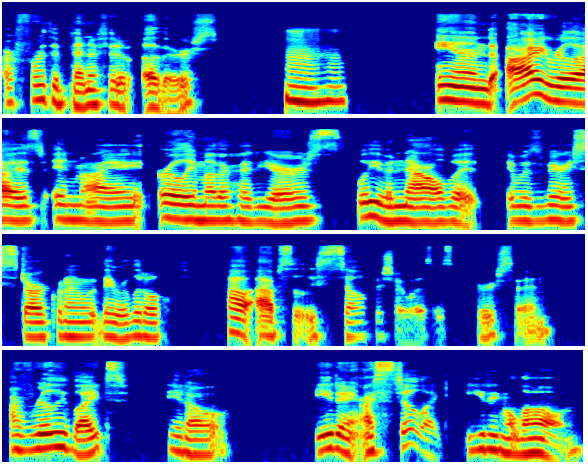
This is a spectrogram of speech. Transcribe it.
are for the benefit of others Mhm. and I realized in my early motherhood years well even now but it was very stark when I they were little how absolutely selfish I was as a person I really liked you know eating. I still like eating alone.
